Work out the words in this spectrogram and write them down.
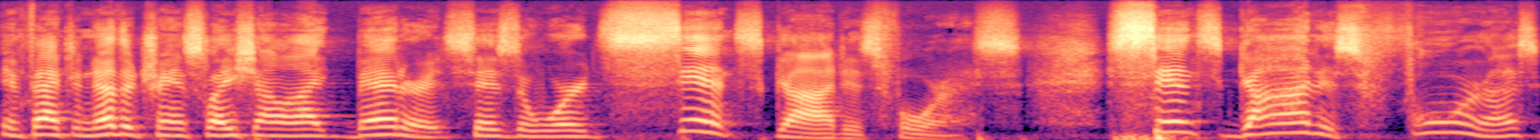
In fact, another translation I like better, it says the word since God is for us. Since God is for us,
